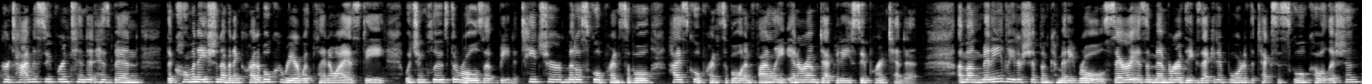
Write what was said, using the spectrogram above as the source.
Her time as superintendent has been the culmination of an incredible career with Plano ISD, which includes the roles of being a teacher, middle school principal, high school principal, and finally interim deputy superintendent. Among many leadership and committee roles, Sarah is a member of the executive board of the Texas School Coalition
